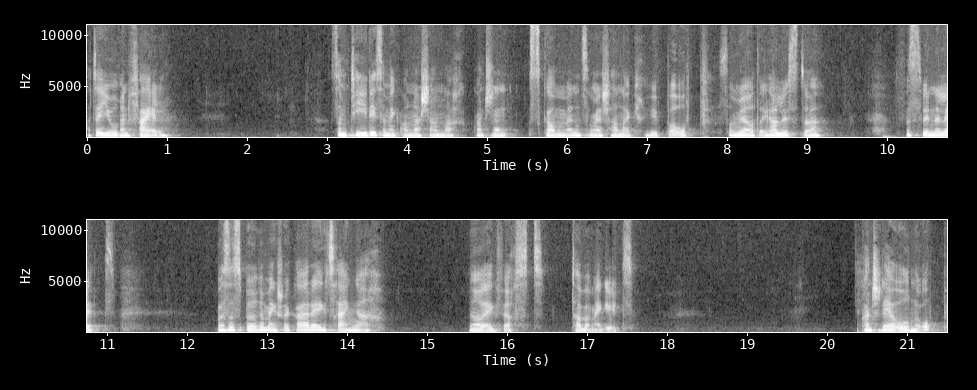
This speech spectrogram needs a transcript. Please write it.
At jeg gjorde en feil. Samtidig som jeg anerkjenner kanskje den skammen som jeg kjenner kryper opp, som gjør at jeg har lyst til å forsvinne litt. Og så spør jeg meg selv hva er det jeg trenger når jeg først tabber meg ut. Kanskje det å ordne opp?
